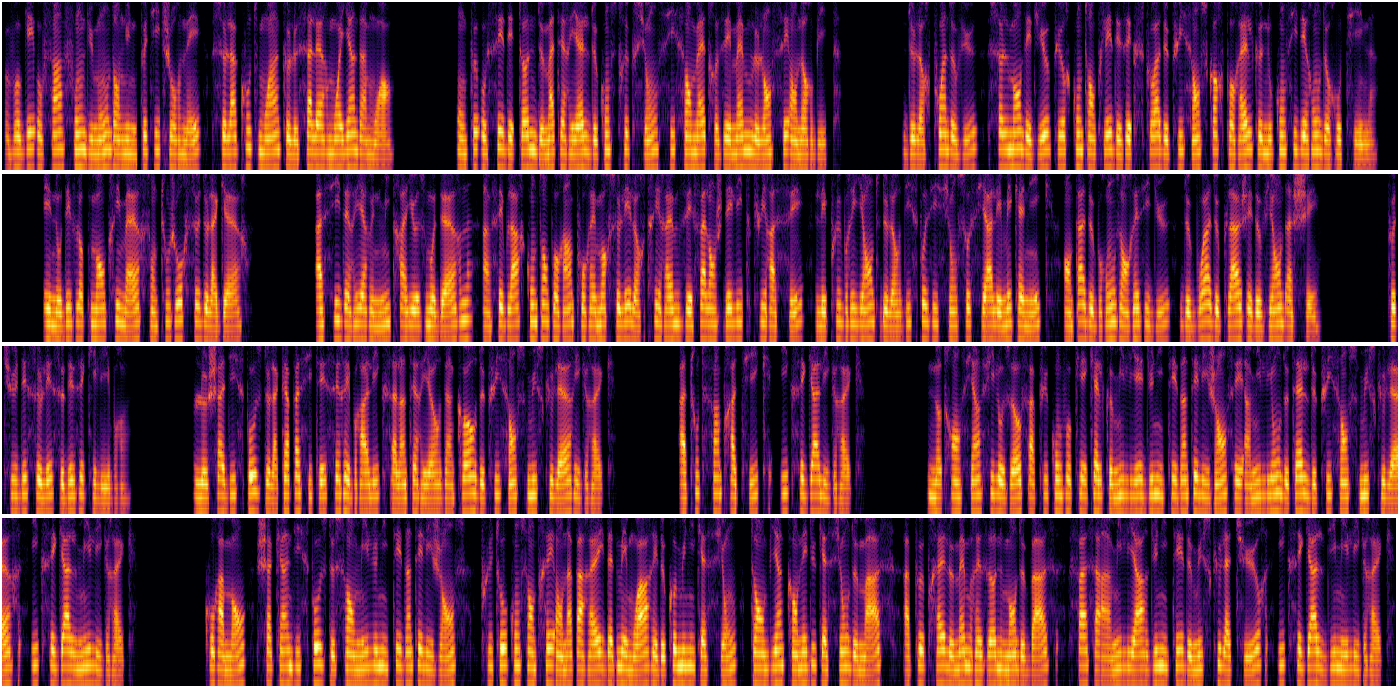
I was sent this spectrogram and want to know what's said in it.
Voguer au fin fond du monde en une petite journée, cela coûte moins que le salaire moyen d'un mois. On peut hausser des tonnes de matériel de construction 600 mètres et même le lancer en orbite. De leur point de vue, seulement des dieux purent contempler des exploits de puissance corporelle que nous considérons de routine. Et nos développements primaires sont toujours ceux de la guerre. Assis derrière une mitrailleuse moderne, un faiblard contemporain pourrait morceler leurs trirèmes et phalanges d'élite cuirassées, les plus brillantes de leurs dispositions sociales et mécaniques, en tas de bronze en résidus, de bois de plage et de viande hachée. Peux-tu déceler ce déséquilibre? Le chat dispose de la capacité cérébrale X à l'intérieur d'un corps de puissance musculaire Y. À toute fin pratique, X égale Y. Notre ancien philosophe a pu convoquer quelques milliers d'unités d'intelligence et un million de telles de puissance musculaire, X égale 1000 Y couramment, chacun dispose de 100 000 unités d'intelligence, plutôt concentrées en appareils d'aide-mémoire et de communication, tant bien qu'en éducation de masse, à peu près le même raisonnement de base, face à un milliard d'unités de musculature, x égale 10 000 y.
